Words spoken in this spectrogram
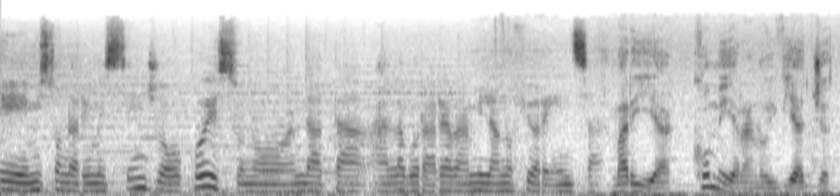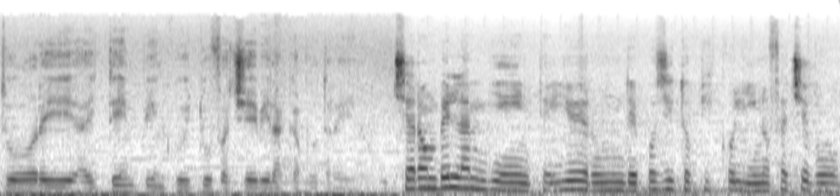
e mi sono rimessa in gioco e sono andata a lavorare a Milano Fiorenza. Maria, com'erano i viaggiatori ai tempi in cui tu facevi la capotreno? C'era un bell'ambiente, io ero un deposito piccolino, facevo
